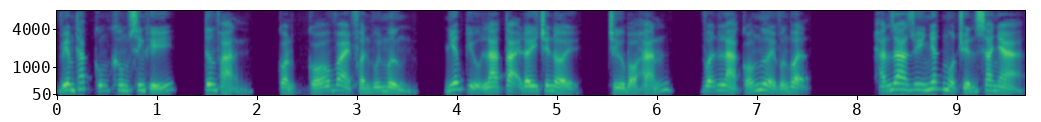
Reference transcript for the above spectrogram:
viêm thắc cũng không sinh khí, tương phản, còn có vài phần vui mừng, nhiếp cửu la tại đây trên đời, trừ bỏ hắn, vẫn là có người vướng bận. Hắn ra duy nhất một chuyến xa nhà,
